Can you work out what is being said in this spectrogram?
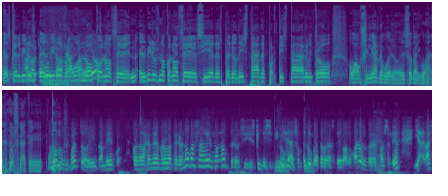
es que el virus, el virus Ramón no conoce, el virus no conoce si eres periodista, deportista, árbitro o auxiliar de vuelo, eso da igual, o sea que. No, por supuesto, y también cuando la gente me pregunta, pero no vas a ver, no, no, pero si es que mi, vida son 24 horas de balonmano, es mi responsabilidad. Y además,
